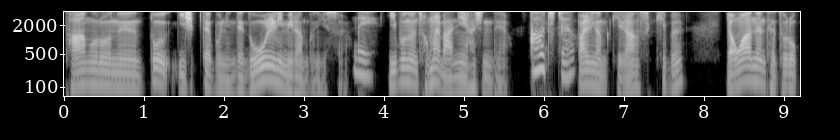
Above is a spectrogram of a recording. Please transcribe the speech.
다음으로는 또 20대 분인데 노을님이란 분이 있어요. 네. 이분은 정말 많이 하신대요. 아, 진짜요? 빨리 감기랑 skip을. 영화는 되도록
